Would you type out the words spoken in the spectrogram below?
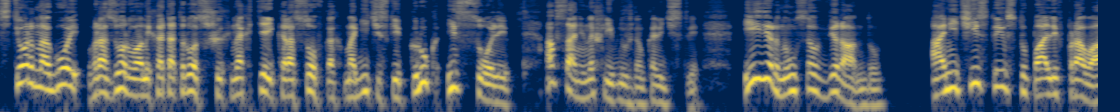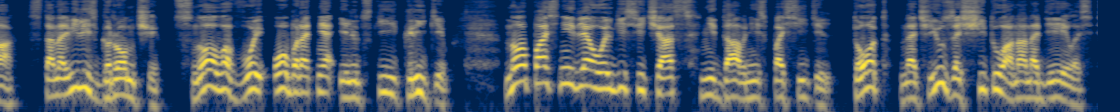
стер ногой в разорванных от отросших ногтей кроссовках магический круг из соли, а в сане нашли в нужном количестве, и вернулся в веранду. Они чистые вступали в права, становились громче, снова вой оборотня и людские крики. Но опаснее для Ольги сейчас недавний спаситель, тот, на чью защиту она надеялась,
